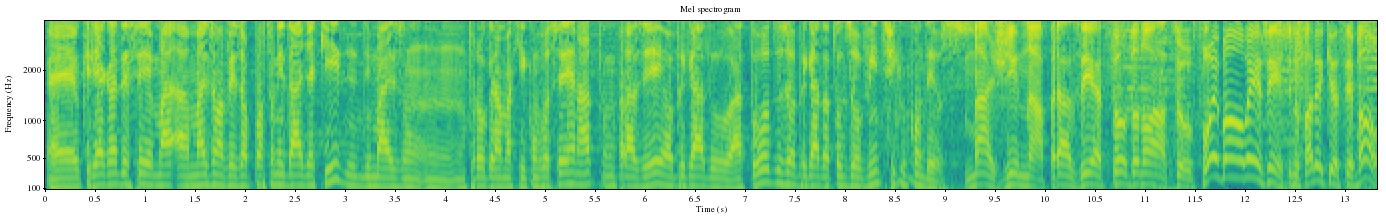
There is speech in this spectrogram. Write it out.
É, eu queria agradecer mais uma vez a oportunidade aqui de, mais um, um, um, programa aqui com você, Renato. Um prazer. Obrigado a todos, obrigado a todos os ouvintes. Fiquem com Deus. Imagina, prazer é todo nosso. Foi bom, hein, gente? Não falei que ia ser bom?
